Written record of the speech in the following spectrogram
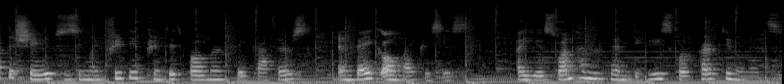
Cut the shapes using my 3D printed polymer clay cutters and bake all my pieces. I use 110 degrees for 30 minutes.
